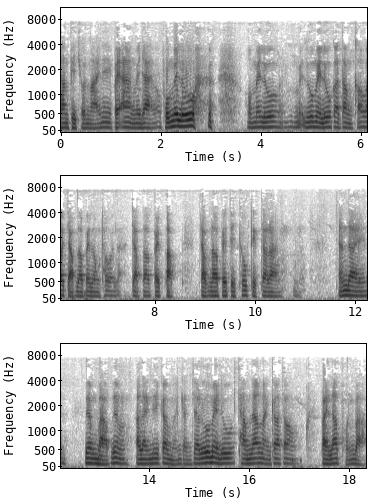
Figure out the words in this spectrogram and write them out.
ทำผิดกฎหมายนี่ไปอ้างไม่ได้ว่าผมไม่รู้ ผมไม่รู้ ไม่รู้ไม่รู้ก็ต้องเขาก็จับเราไปลงโทษละจับเราไปปรับ จับเราไปติดคุกติดตารางฉันใดเรื่องบาปเรื่องอะไรนี้ก็เหมือนกัน จะรู้ไม่รู้ทำแล้วมันก็ต้องไปรับผลบาป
